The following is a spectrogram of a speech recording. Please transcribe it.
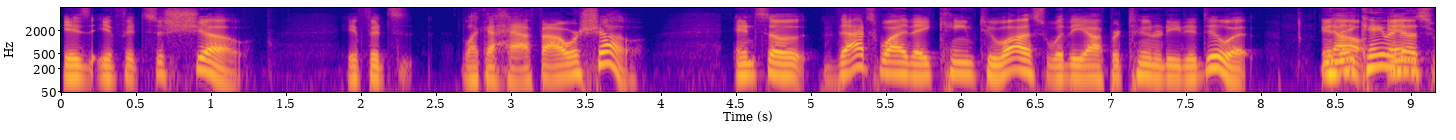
is if it's a show, if it's like a half hour show. And so that's why they came to us with the opportunity to do it. And Now, they came and- at us.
